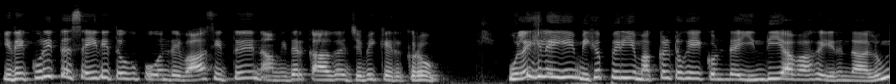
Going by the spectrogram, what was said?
இதை குறித்த செய்தி தொகுப்பு ஒன்றை வாசித்து நாம் இதற்காக ஜெபிக்க இருக்கிறோம். உலகிலேயே மிகப்பெரிய மக்கள் தொகையை கொண்ட இந்தியாவாக இருந்தாலும்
